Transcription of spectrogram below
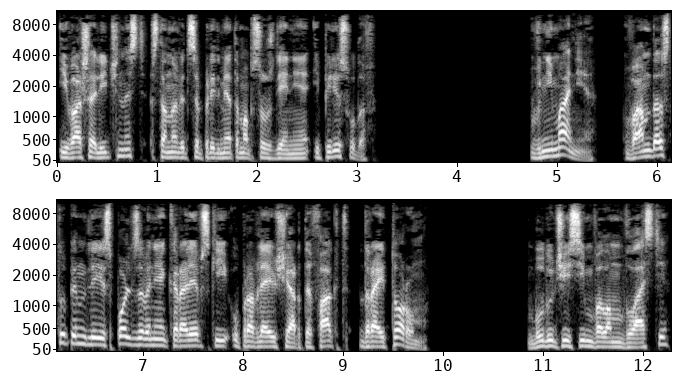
и ваша личность становится предметом обсуждения и пересудов. Внимание! Вам доступен для использования королевский управляющий артефакт Драйторум. Будучи символом власти,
